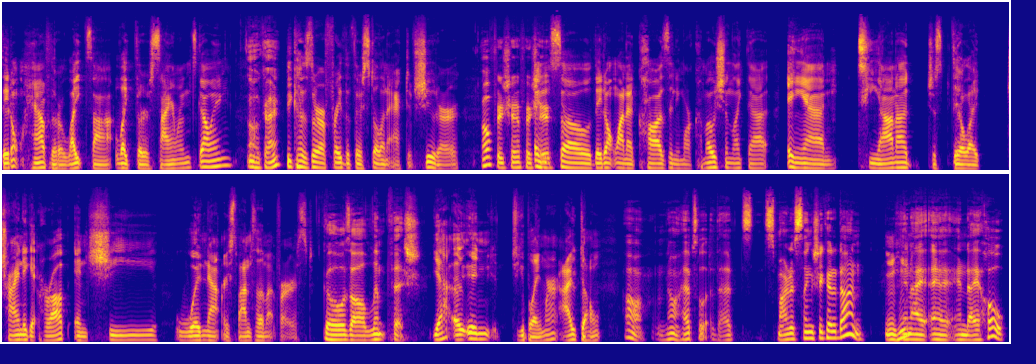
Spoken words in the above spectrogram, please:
they don't have their lights on like their sirens going Okay. because they're afraid that there's still an active shooter Oh, for sure, for sure. and so they don't want to cause any more commotion like that. And Tiana just, they're like trying to get her up, and she would not respond to them at first. Goes all limp fish. Yeah. uh, And do you blame her? I don't. Oh no, absolutely. That's the smartest thing she could have done. Mhm. And I uh, and I hope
